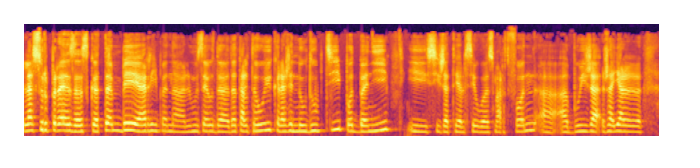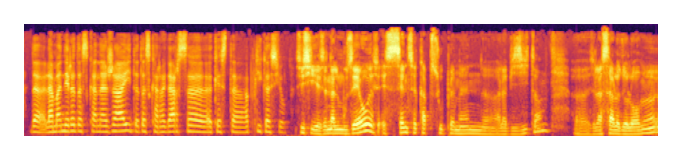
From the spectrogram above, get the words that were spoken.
Les sorpreses que també arriben al Museu de, de Taltaúi, que la gent no ho dubti, pot venir i si ja té el seu smartphone, uh, avui ja, ja hi ha el, de, la manera d'escanejar i de descarregar-se aquesta aplicació. Sí, sí, és en el museu, és, és sense cap suplement a la visita, uh, és la sala de l'home,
